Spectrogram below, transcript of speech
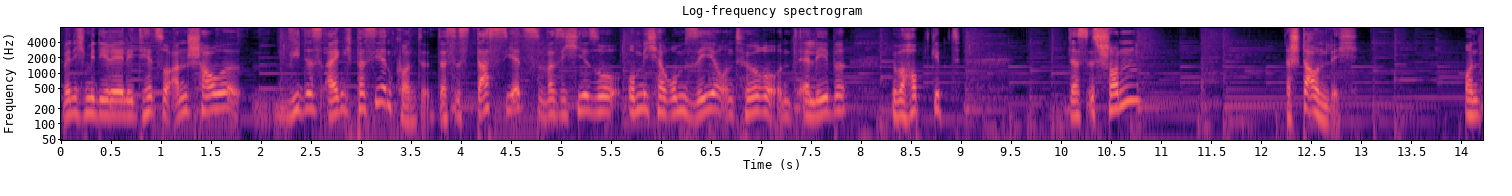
wenn ich mir die Realität so anschaue, wie das eigentlich passieren konnte. Dass es das jetzt, was ich hier so um mich herum sehe und höre und erlebe, überhaupt gibt. Das ist schon erstaunlich. Und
